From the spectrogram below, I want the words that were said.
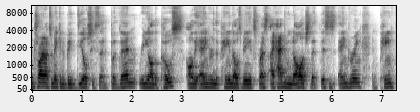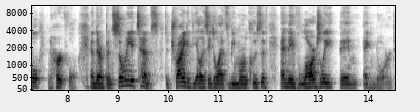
and try not to make it a big deal, she said. But then, reading all the posts, all the anger and the pain that was being expressed, I had to acknowledge that this is angering and painful and hurtful. And there have been so many attempts to try and get the Stage Alliance to be more inclusive, and they've largely been ignored.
